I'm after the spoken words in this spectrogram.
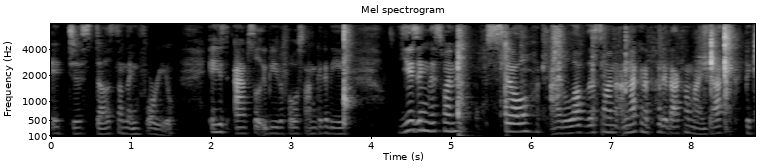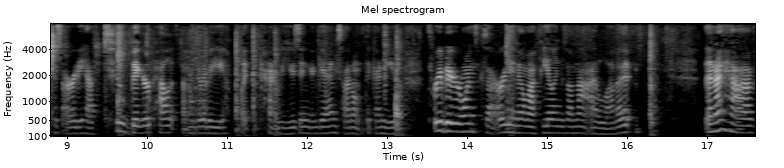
it just does something for you. It is absolutely beautiful. So I'm going to be using this one still. I love this one. I'm not going to put it back on my desk because I already have two bigger palettes that I'm going to be like kind of using again. So I don't think I need three bigger ones because I already know my feelings on that. I love it. Then I have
